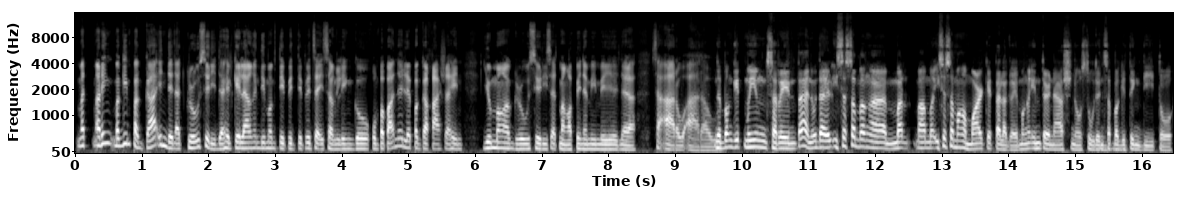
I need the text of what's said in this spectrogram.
mat, maring, maging pagkain din at grocery dahil kailangan din magtipid-tipid sa isang linggo kung paano nila pagkakasyahin yung mga groceries at mga pinamimili nila sa araw-araw. Nabanggit mo yung sa renta, no? Dahil isa sa mga ma, isa sa mga market talaga, yung mga international students sa pagiting dito.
